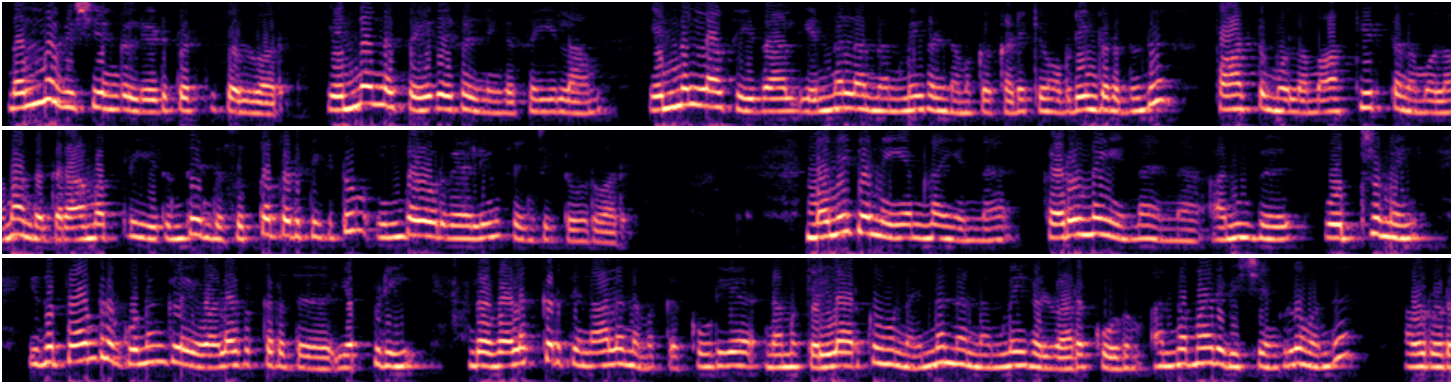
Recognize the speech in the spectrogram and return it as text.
நல்ல விஷயங்கள் எடுத்தெடுத்து சொல்வார். என்னென்ன சேவைகள் நீங்க செய்யலாம் என்னெல்லாம் செய்தால் என்னெல்லாம் நன்மைகள் நமக்கு கிடைக்கும் அப்படிங்கிறது வந்து பாட்டு மூலமா கீர்த்தனை மூலமா அந்த கிராமத்துல இருந்து இந்த சுத்தப்படுத்திக்கிட்டும் இந்த ஒரு வேலையும் செஞ்சுக்கிட்டு வருவார். மனித நேயம்னா என்ன? கருணை என்ன? என்ன? அன்பு ஒற்றுமை இது போன்ற குணங்களை வளர்க்கிறது எப்படி? இந்த வளர்க்கறதுனால நமக்கு கூடிய நமக்கு எல்லாருக்கும் என்னென்ன நன்மைகள் வரக்கூடும்? அந்த மாதிரி விஷயங்களும் வந்து அவரோட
